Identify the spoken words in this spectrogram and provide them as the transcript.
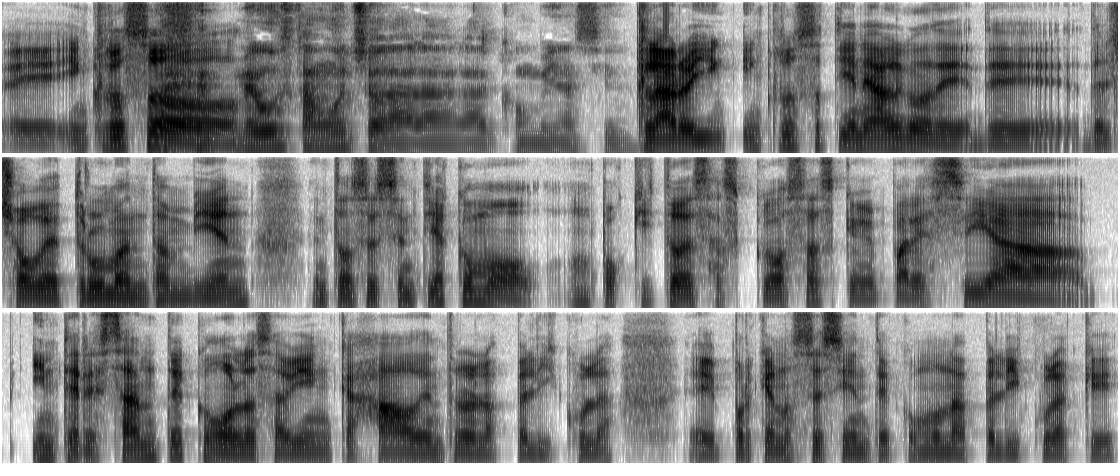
eh, incluso... me gusta mucho la, la combinación. Claro, incluso tiene algo de, del show de Truman también. Entonces sentía como un poquito de esas cosas que me parecía interesante como los había encajado dentro de la película, eh, porque no se siente como una película que,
